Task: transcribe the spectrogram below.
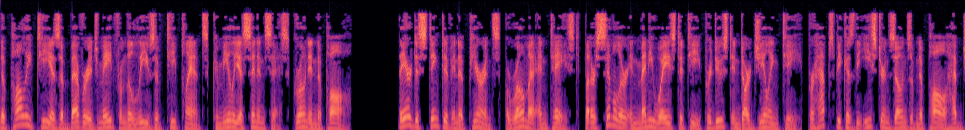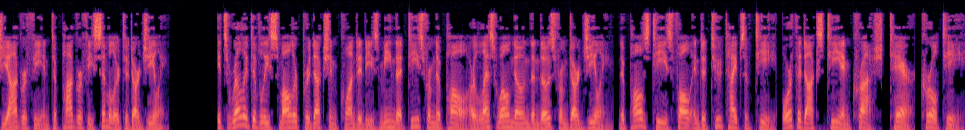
Nepali tea is a beverage made from the leaves of tea plants Camellia sinensis grown in Nepal. They are distinctive in appearance, aroma and taste, but are similar in many ways to tea produced in Darjeeling tea, perhaps because the eastern zones of Nepal have geography and topography similar to Darjeeling. Its relatively smaller production quantities mean that teas from Nepal are less well known than those from Darjeeling. Nepal's teas fall into two types of tea orthodox tea and crush, tear, curl tea.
